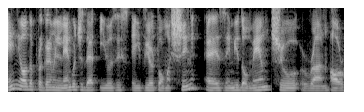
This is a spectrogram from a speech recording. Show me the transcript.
any other programming language that uses a virtual machine machine as a middleman to run our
